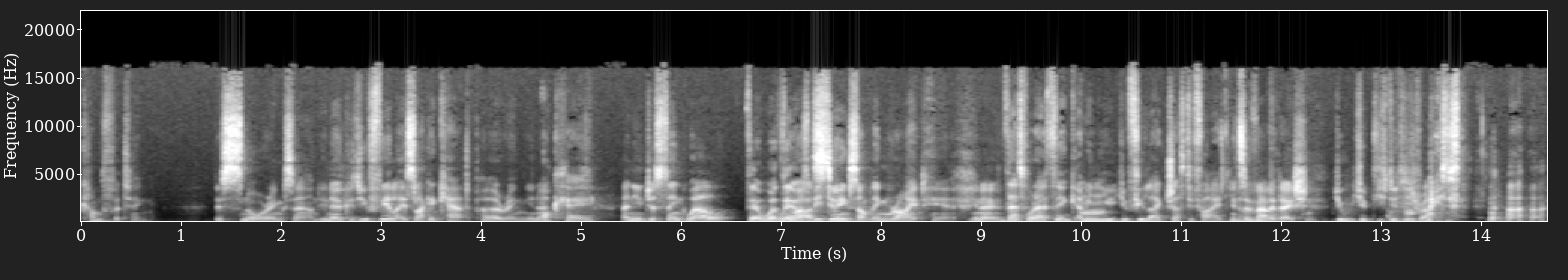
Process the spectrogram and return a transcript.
comforting, this snoring sound, you know, because you feel like it's like a cat purring, you know? Okay. And you just think, well, There- well, we there must be doing something right here, you know? That's what I think. I mean, you, you feel like justified. You Hmm. it's know, a validation. You, you, you did it right.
